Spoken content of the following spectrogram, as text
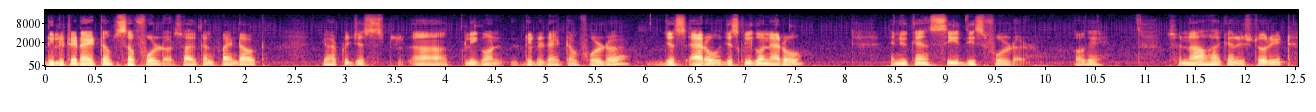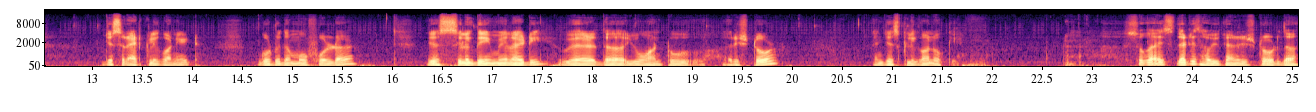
deleted item subfolder. So I can find out you have to just uh, click on delete item folder just arrow just click on arrow and you can see this folder okay. So now I can restore it. Just right click on it. Go to the move folder. Just select the email ID where the you want to restore and just click on OK so guys that is how you can restore the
